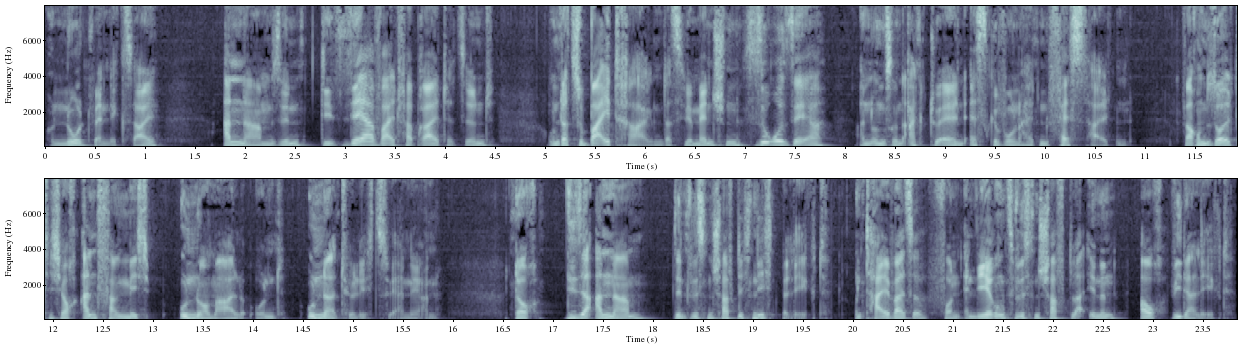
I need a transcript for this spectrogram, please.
und notwendig sei, Annahmen sind, die sehr weit verbreitet sind und dazu beitragen, dass wir Menschen so sehr an unseren aktuellen Essgewohnheiten festhalten. Warum sollte ich auch anfangen, mich unnormal und unnatürlich zu ernähren? Doch diese Annahmen sind wissenschaftlich nicht belegt und teilweise von ErnährungswissenschaftlerInnen auch widerlegt.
